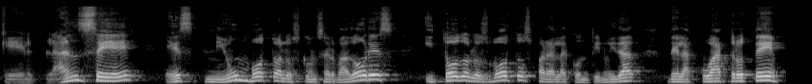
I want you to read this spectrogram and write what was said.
que el plan C es ni un voto a los conservadores y todos los votos para la continuidad de la 4T.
